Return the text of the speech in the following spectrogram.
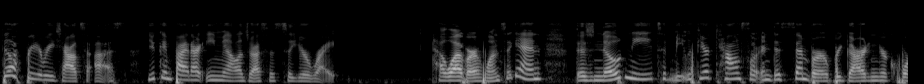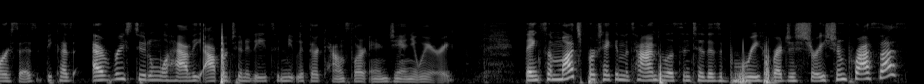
feel free to reach out to us. You can find our email addresses to your right. However, once again, there's no need to meet with your counselor in December regarding your courses because every student will have the opportunity to meet with their counselor in January. Thanks so much for taking the time to listen to this brief registration process.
